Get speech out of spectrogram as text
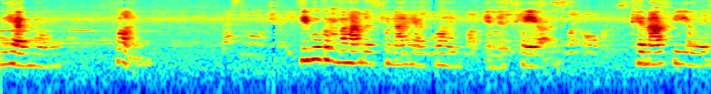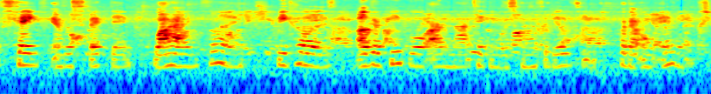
we have no fun. People coming behind us cannot have fun in this chaos, cannot feel safe and respected while having fun because other people are not taking responsibility for their own image.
